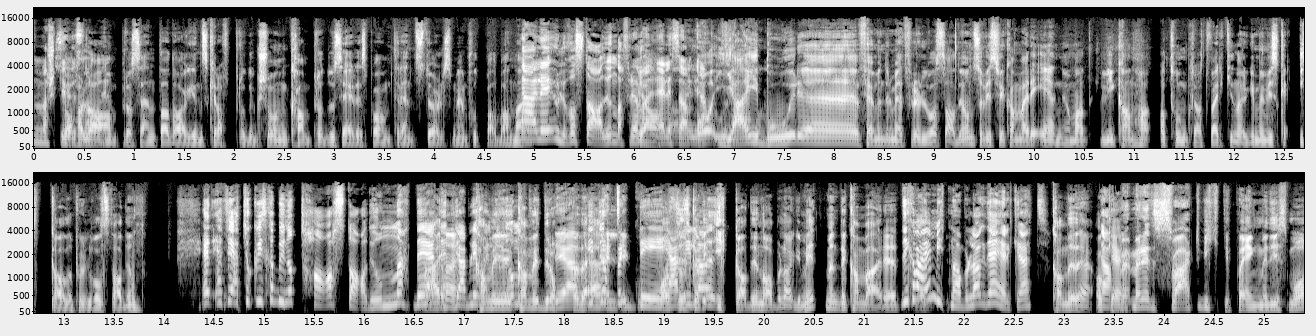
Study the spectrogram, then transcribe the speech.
000 norske Så halvannen prosent av dagens kraftproduksjon kan produseres på omtrent størrelse med en fotballbane. Ja, eller Ullevål stadion, da, for å Ja. være liksom Og jeg bor eh, 500 meter fra Ullevål stadion, så hvis vi kan være enige om at vi kan ha atomkraftverk i Norge, men vi skal ikke ha det på Ullevål stadion jeg, jeg, jeg tror ikke vi skal begynne å ta stadionene. Det, Nei, det, kan vi, kan vi droppe Det er- det? Det. Og så skal vi ikke ha det i nabolaget mitt, men det kan være et, De kan være i mitt nabolag, det er helt greit. Kan de det? Ok. Men, men et svært viktig poeng med de små,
